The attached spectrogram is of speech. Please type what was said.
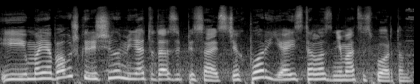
И моя бабушка решила меня туда записать. С тех пор я и стала заниматься спортом.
